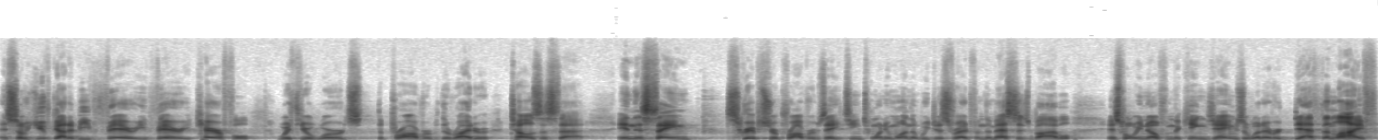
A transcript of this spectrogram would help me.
And so you've got to be very, very careful with your words. The proverb, the writer tells us that. In this same scripture, Proverbs 18 21, that we just read from the Message Bible, is what we know from the King James or whatever. Death and life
